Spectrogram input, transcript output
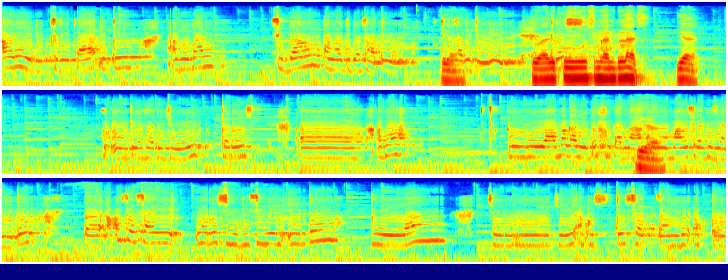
awalnya di cerita itu aku kan sidang tanggal 31 Iya. 31 Juli. 2019 ya lama kan itu karena Iya. aku males revisian itu. Aku selesai ngurus yudisium itu bulan Juni, Juli, Agustus, September, Oktober.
